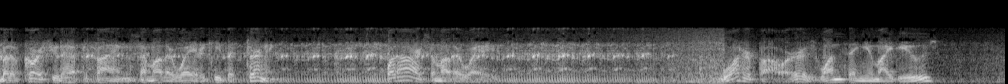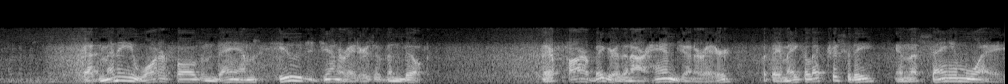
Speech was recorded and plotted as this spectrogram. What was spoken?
But of course, you'd have to find some other way to keep it turning. What are some other ways? Water power is one thing you might use. At many waterfalls and dams, huge generators have been built. They're far bigger than our hand generator, but they make electricity in the same way,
